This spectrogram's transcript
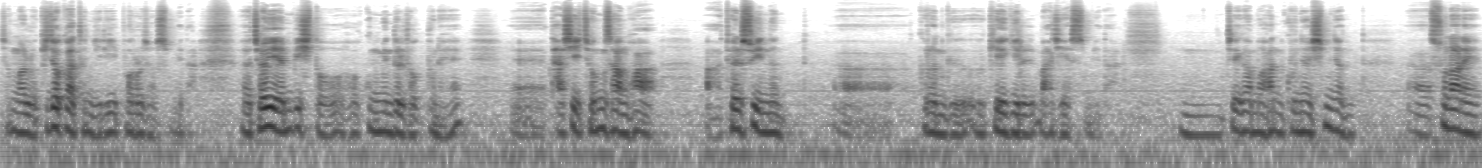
정말로 기적 같은 일이 벌어졌습니다. 어, 저희 MBC도 국민들 덕분에 다시 정상화 아, 될수 있는 아, 그런 그 계기를 맞이했습니다. 음, 제가 뭐 한 9년, 10년 아, 순환의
